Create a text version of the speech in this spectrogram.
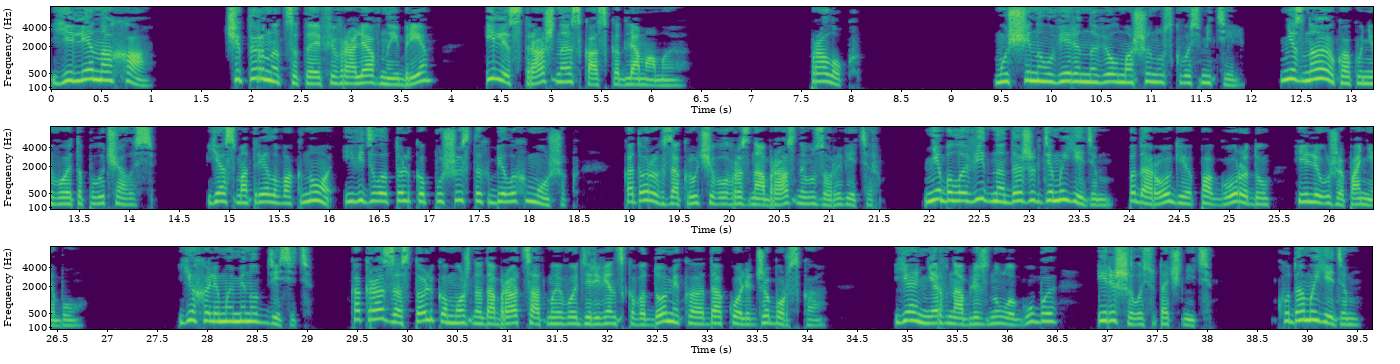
Елена Ха. 14 февраля в ноябре или страшная сказка для мамы. Пролог. Мужчина уверенно вел машину сквозь метель. Не знаю, как у него это получалось. Я смотрела в окно и видела только пушистых белых мошек, которых закручивал в разнообразные узоры ветер. Не было видно даже, где мы едем, по дороге, по городу или уже по небу. Ехали мы минут десять. Как раз за столько можно добраться от моего деревенского домика до колледжа Борска. Я нервно облизнула губы и решилась уточнить. «Куда мы едем?»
